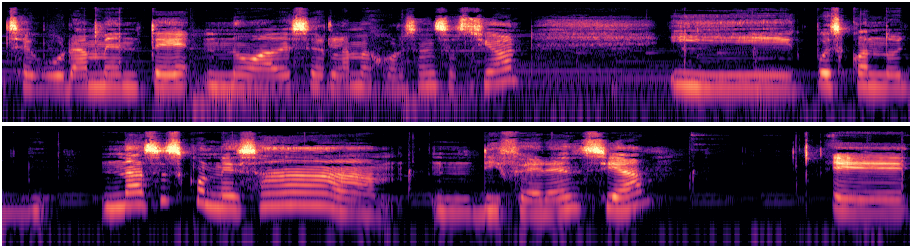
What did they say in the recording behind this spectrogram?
Seguramente no ha de ser la mejor sensación. Y pues cuando naces con esa diferencia, eh,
